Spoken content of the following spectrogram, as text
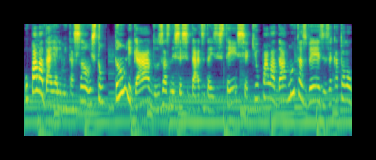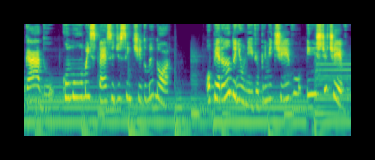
O paladar e a alimentação estão tão ligados às necessidades da existência que o paladar muitas vezes é catalogado como uma espécie de sentido menor, operando em um nível primitivo e instintivo.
